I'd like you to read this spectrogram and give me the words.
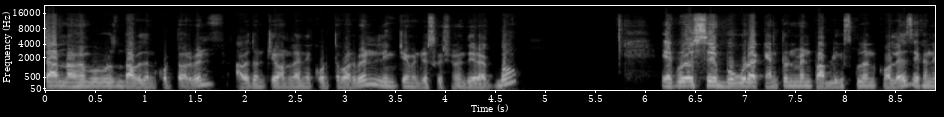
চার নভেম্বর পর্যন্ত আবেদন করতে পারবেন। আবেদনটি অনলাইনে করতে পারবেন। লিঙ্কটি আমি ডিসক্রিপশনে দিয়ে রাখব। এরপর রয়েছে Bogura cantonment public school and college, এখানে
